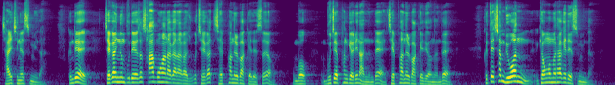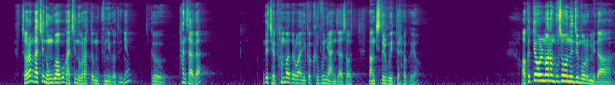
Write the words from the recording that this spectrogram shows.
잘 지냈습니다. 근데 제가 있는 부대에서 사고 하나가 나가지고 제가 재판을 받게 됐어요. 뭐 무죄 판결이 났는데 재판을 받게 되었는데 그때 참 묘한 경험을 하게 됐습니다. 저랑 같이 농구하고 같이 놀았던 분이거든요. 그 판사가. 근데 재판받으러 가니까 그분이 앉아서 망치 들고 있더라고요. 아, 그때 얼마나 무서웠는지 모릅니다.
